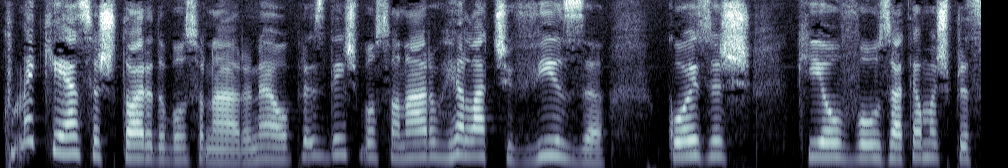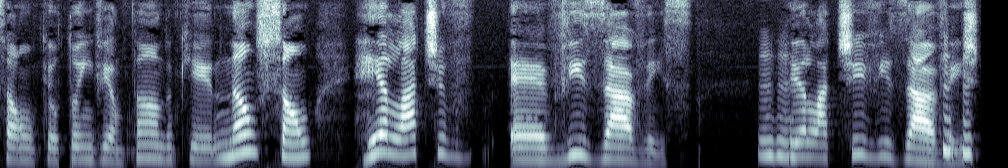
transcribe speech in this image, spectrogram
como é que é essa história do Bolsonaro, né? O presidente Bolsonaro relativiza coisas que eu vou usar até uma expressão que eu estou inventando, que não são relativizáveis. É, uhum. Relativizáveis.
